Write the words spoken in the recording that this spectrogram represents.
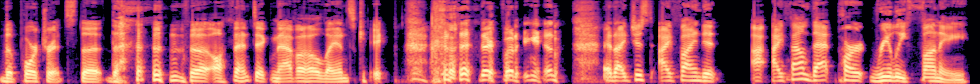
the portraits, the the the authentic Navajo landscape they're putting in. And I just I find it I, I found that part really funny.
